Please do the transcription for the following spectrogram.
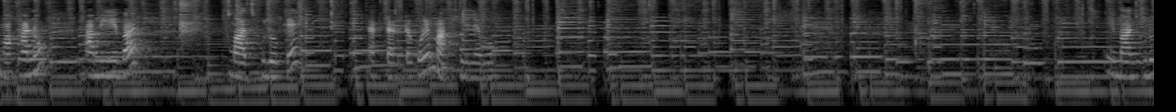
মাখানো। আমি এবার মাছগুলোকে একটা একটা করে মাখিয়ে নেব। এই মাছগুলো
